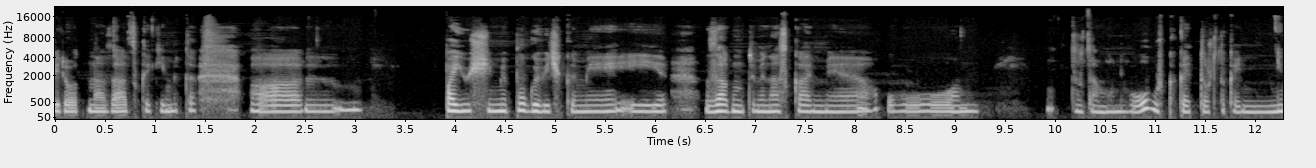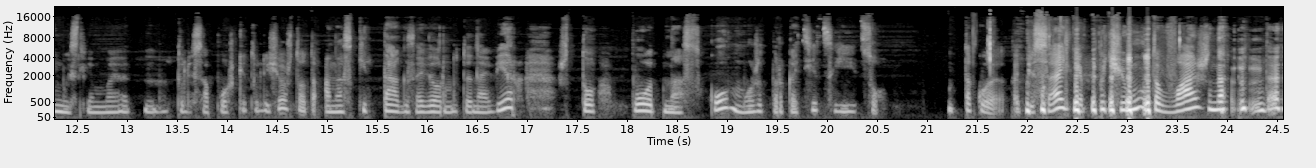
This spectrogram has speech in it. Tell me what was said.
вперед-назад с какими-то э, поющими пуговичками и загнутыми носками у ну, там у него обувь какая-то тоже такая немыслимая, то ли сапожки, то ли еще что-то, а носки так завернуты наверх, что под носком может прокатиться яйцо. Такое описание почему-то важно, да,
